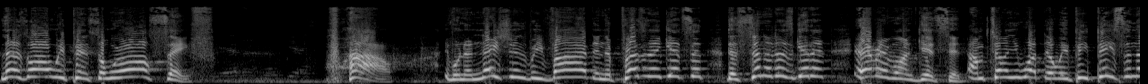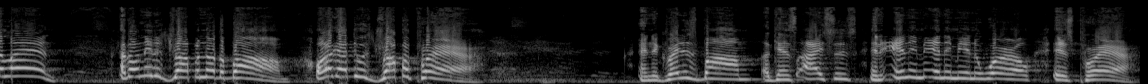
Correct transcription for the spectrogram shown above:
Let us all repent so we're all safe. Wow. If When the nation's revived and the president gets it, the senators get it, everyone gets it. I'm telling you what, there will be peace in the land. I don't need to drop another bomb. All I got to do is drop a prayer. And the greatest bomb against ISIS and any enemy in the world is prayer.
